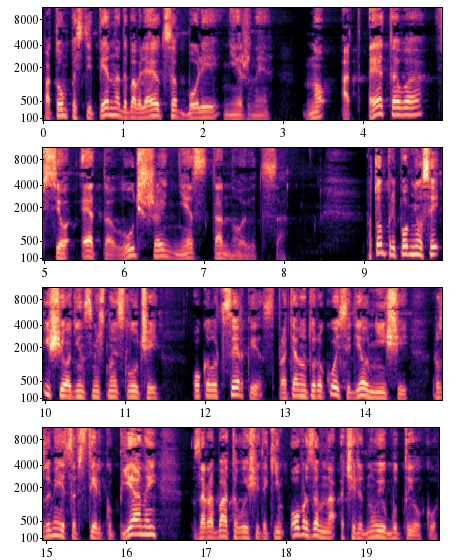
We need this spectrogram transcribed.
потом постепенно добавляются более нежные. Но от этого все это лучше не становится. Потом припомнился еще один смешной случай. Около церкви с протянутой рукой сидел нищий, разумеется, в стельку пьяный, зарабатывающий таким образом на очередную бутылку.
